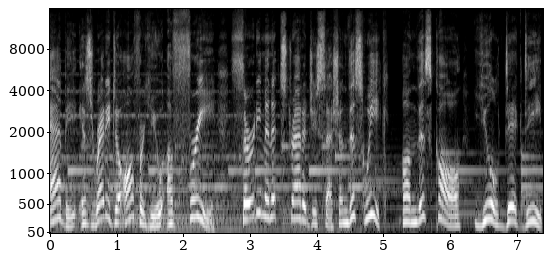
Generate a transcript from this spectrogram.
Abby is ready to offer you a free 30 minute strategy session this week. On this call, you'll dig deep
